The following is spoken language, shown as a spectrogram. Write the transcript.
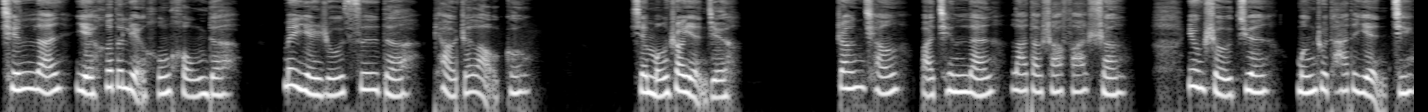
秦岚也喝得脸红红的，媚眼如丝的瞟着老公。先蒙上眼睛。张强。把青兰拉到沙发上，用手绢蒙住她的眼睛。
